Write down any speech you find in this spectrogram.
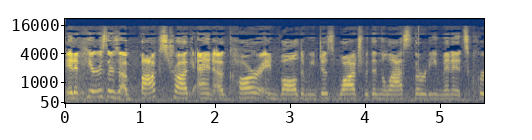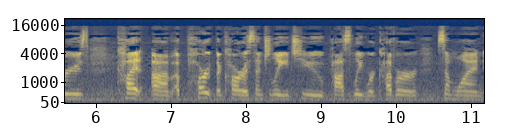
It appears there's a box truck and a car involved, and we just watched within the last 30 minutes crews cut um, apart the car essentially to possibly recover someone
